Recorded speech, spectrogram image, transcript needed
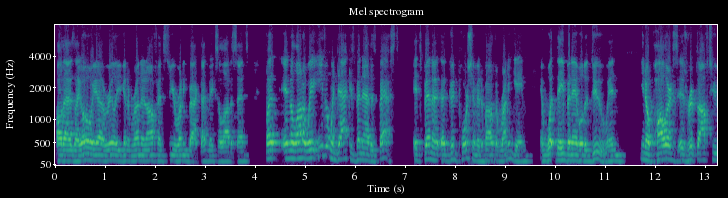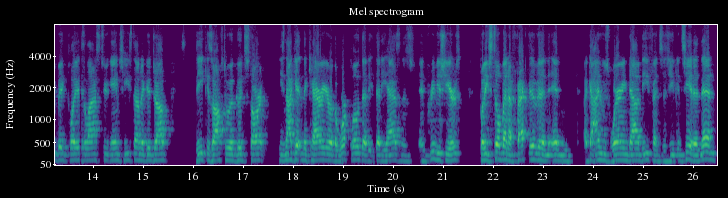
all that is like, oh yeah, really, you're going to run an offense through your running back? That makes a lot of sense. But in a lot of ways, even when Dak has been at his best, it's been a, a, good portion of it about the running game and what they've been able to do. And you know, Pollard has ripped off two big plays the last two games. He's done a good job. Zeke is off to a good start. He's not getting the carry or the workload that he, that he has in his in previous years, but he's still been effective and and a guy who's wearing down defenses. You can see it, and then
